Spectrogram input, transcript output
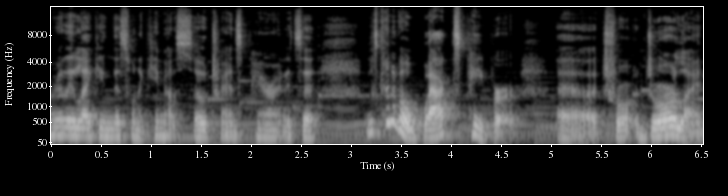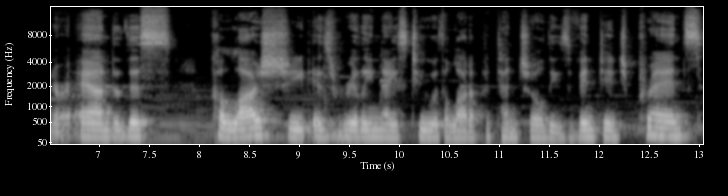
Really liking this one. It came out so transparent. It's a, it was kind of a wax paper uh, drawer liner, and this collage sheet is really nice too, with a lot of potential. These vintage prints.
